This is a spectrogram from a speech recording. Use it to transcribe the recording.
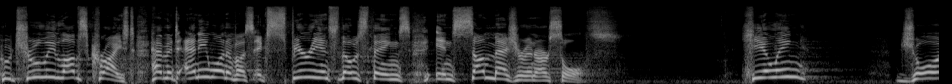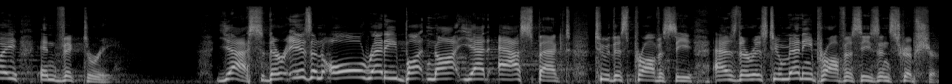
who truly loves Christ, haven't any one of us experienced those things in some measure in our souls? Healing, joy, and victory. Yes, there is an already but not yet aspect to this prophecy, as there is to many prophecies in Scripture.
